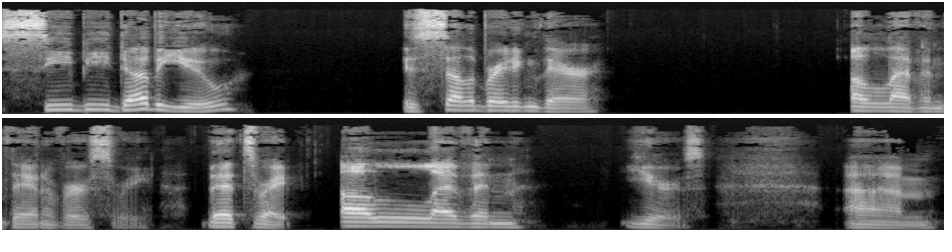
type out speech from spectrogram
CBW is celebrating their 11th anniversary. That's right, 11 years. Um,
